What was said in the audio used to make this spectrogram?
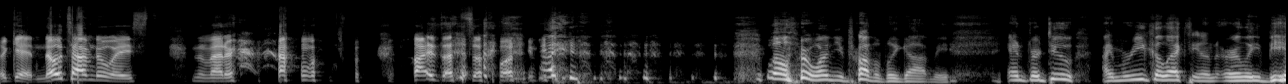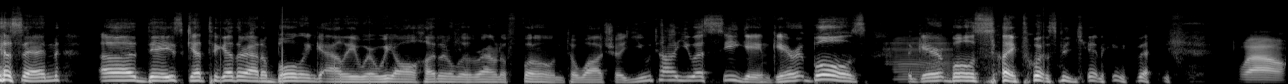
again, no time to waste. No matter how much. Why is that so funny? To you? I- well, for one, you probably got me, and for two, I'm recollecting an early BSN uh days get together at a bowling alley where we all huddled around a phone to watch a Utah USC game. Garrett Bolles, the Garrett Mm, Bolles hype was beginning then. Wow,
